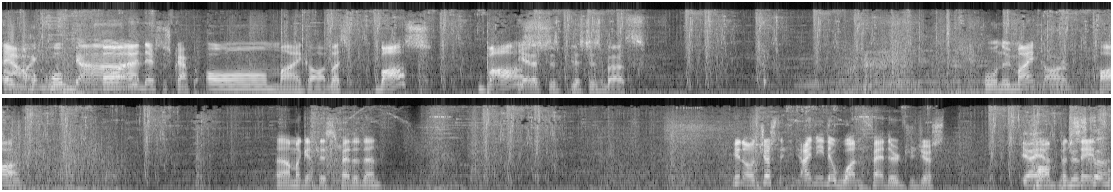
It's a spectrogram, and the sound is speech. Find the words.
Yeah, my hope, God. Oh, and there's the scrap. Oh my god. Let's... Boss? Boss? Yeah, let's just let's just buzz. Oh, new mic arm. Pog. Uh, I'm gonna get this feather then. You know, just I need a one feather to just Yeah, compensate yeah.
